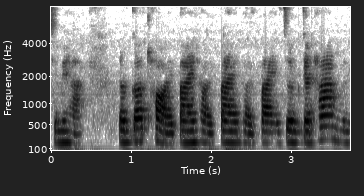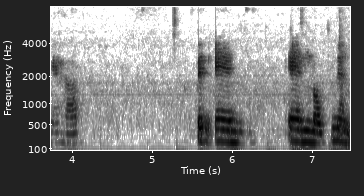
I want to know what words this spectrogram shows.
ใช่ไหมคะ แล้วก็ถอยไปถอยไปถอยไปจนกระทั่งเป็นไงคะ เป็น n n ลบหนึ่ง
